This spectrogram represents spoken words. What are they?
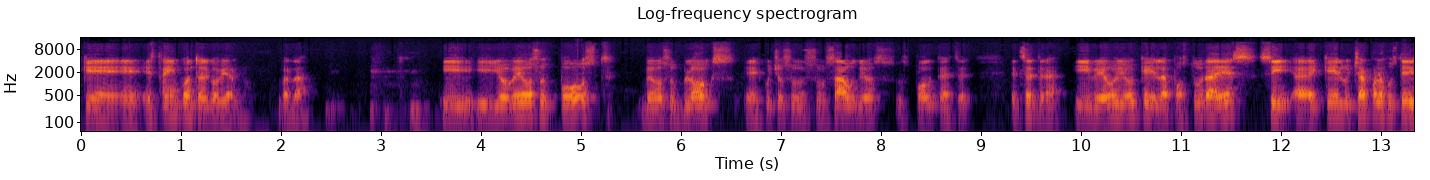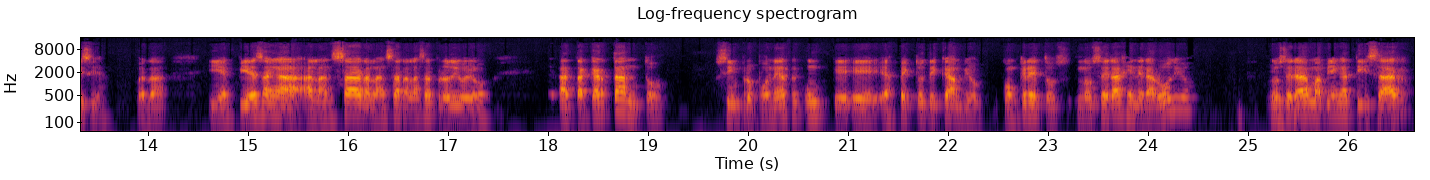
que están en contra del gobierno, ¿verdad? Y, y yo veo sus posts, veo sus blogs, eh, escucho sus, sus, audios, sus podcasts, etcétera, y veo yo que la postura es, sí, hay que luchar por la justicia, ¿verdad? Y empiezan a, a lanzar, a lanzar, a lanzar, pero digo yo, atacar tanto sin proponer un, eh, eh, aspectos de cambio concretos, ¿no será generar odio? ¿No será más bien atizar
